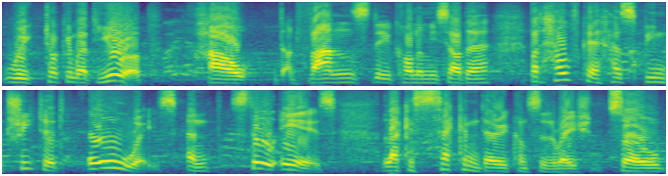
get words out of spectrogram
We're talking about Europe, how advanced the economies are there, but healthcare has been treated always and still is like a secondary consideration. So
